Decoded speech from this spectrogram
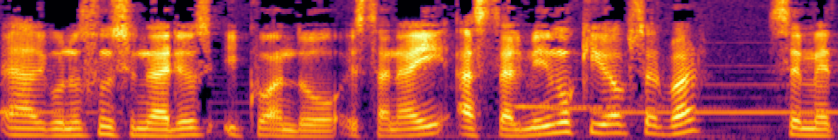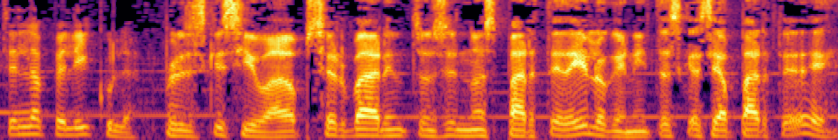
algunos funcionarios y cuando están ahí, hasta el mismo que iba a observar, se mete en la película. Pero es que si va a observar, entonces no es parte de, lo que necesita es que sea parte de.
